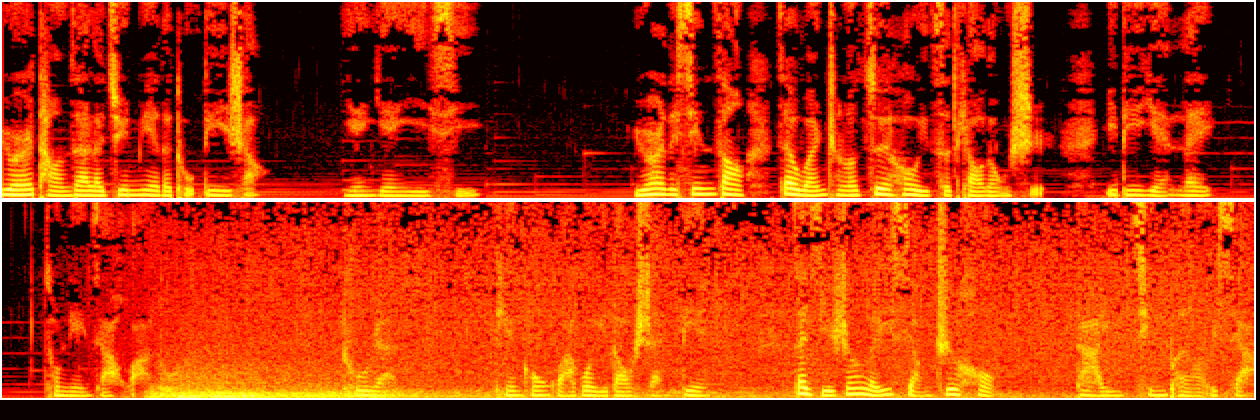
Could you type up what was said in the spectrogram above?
鱼儿躺在了皲裂的土地上，奄奄一息。鱼儿的心脏在完成了最后一次跳动时，一滴眼泪从脸颊滑落。突然，天空划过一道闪电，在几声雷响之后，大雨倾盆而下。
